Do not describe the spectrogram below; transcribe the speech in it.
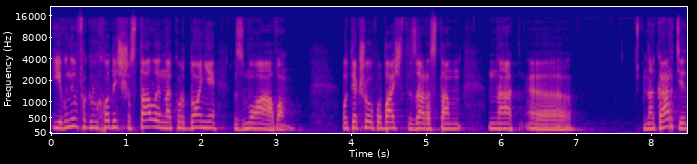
І вони виходить, що стали на кордоні з Моавом. От якщо ви побачите зараз там на, е, на карті,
